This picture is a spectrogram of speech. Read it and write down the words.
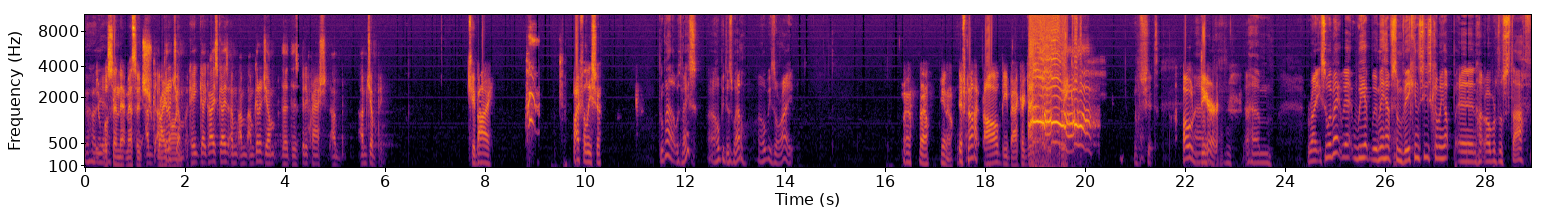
Uh, yeah. We'll send that message I'm, I'm right gonna jump. Okay, guys, guys, I'm I'm, I'm gonna jump. There- There's been a crash. I'm I'm jumping. Okay, bye. bye, Felicia. Well, that was nice. I hope he does well. I hope he's all right. Well, well, you know, if not, I'll be back again. Oh shit. Oh dear. Um, right, so we might we- we we may have some vacancies coming up in Hutton Orbital staff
